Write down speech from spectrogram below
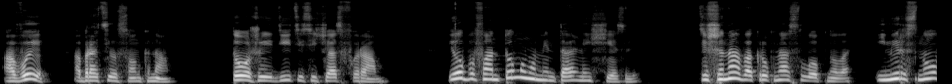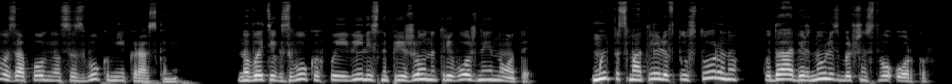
А вы, — обратился он к нам, — тоже идите сейчас в храм». И оба фантома моментально исчезли. Тишина вокруг нас лопнула, и мир снова заполнился звуками и красками но в этих звуках появились напряженно тревожные ноты. Мы посмотрели в ту сторону, куда обернулись большинство орков,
